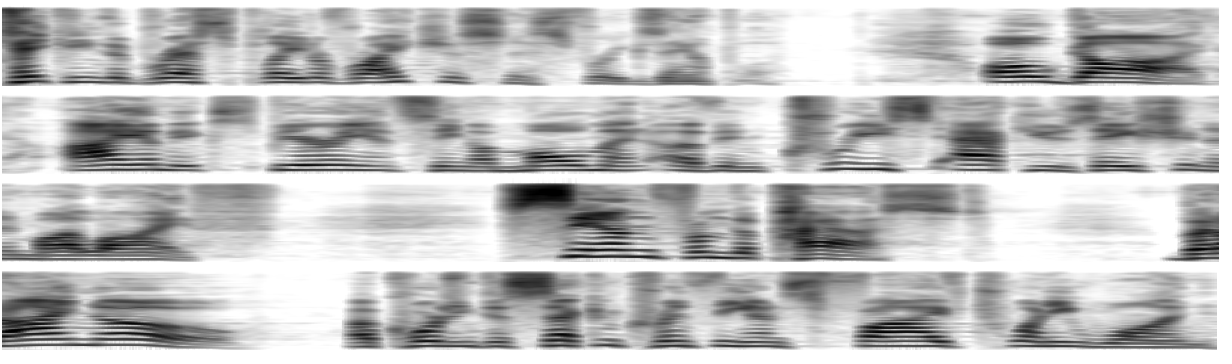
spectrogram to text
taking the breastplate of righteousness, for example. Oh God, I am experiencing a moment of increased accusation in my life, sin from the past but I know, according to 2 Corinthians 5:21,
